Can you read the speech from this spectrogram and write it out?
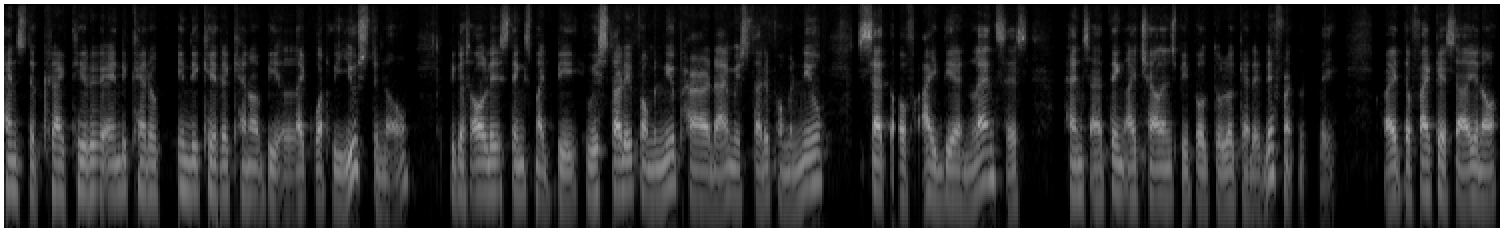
Hence, the criteria indicator, indicator cannot be like what we used to know, because all these things might be, we started from a new paradigm, we started from a new set of idea and lenses. Hence, I think I challenge people to look at it differently, right? The fact is, uh, you know,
